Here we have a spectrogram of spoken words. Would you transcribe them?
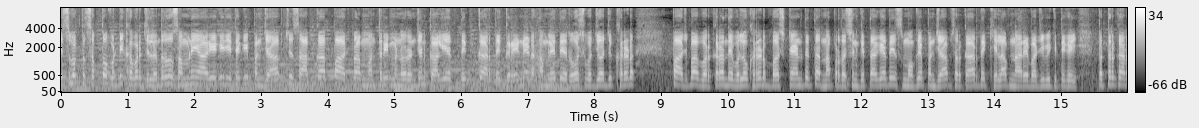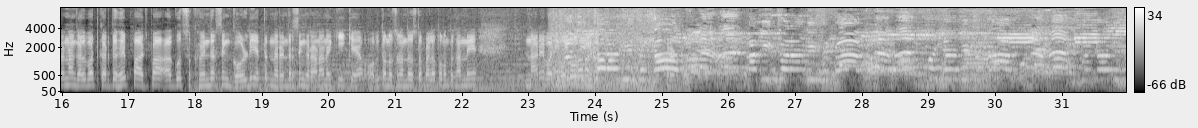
ਇਸ ਵਕਤ ਸਭ ਤੋਂ ਵੱਡੀ ਖਬਰ ਜਲੰਧਰ ਤੋਂ ਸਾਹਮਣੇ ਆ ਰਹੀ ਹੈ ਕਿ ਜਿੱਥੇ ਕਿ ਪੰਜਾਬ 'ਚ ਸਾਬਕਾ ਭਾਜਪਾ ਮੰਤਰੀ ਮਨੋਰੰਜਨ ਕਾਲੀਆ ਦੇ ਘਰ ਤੇ ਗ੍ਰੇਨੇਡ ਹਮਲੇ ਦੇ ਰੋਸ਼ ਵਜੋਂ ਅੱਜ ਖਰੜ ਭਾਜਪਾ ਵਰਕਰਾਂ ਦੇ ਵੱਲੋਂ ਖਰੜ ਬੱਸ ਸਟੈਂਡ ਤੇ ਧਰਨਾ ਪ੍ਰਦਰਸ਼ਨ ਕੀਤਾ ਗਿਆ ਤੇ ਇਸ ਮੌਕੇ ਪੰਜਾਬ ਸਰਕਾਰ ਦੇ ਖਿਲਾਫ ਨਾਅਰੇਬਾਜ਼ੀ ਵੀ ਕੀਤੀ ਗਈ। ਪੱਤਰਕਾਰਾਂ ਨਾਲ ਗੱਲਬਾਤ ਕਰਦੇ ਹੋਏ ਭਾਜਪਾ ਆਗੂ ਸੁਖਵਿੰਦਰ ਸਿੰਘ ਗੋਲਡੀ ਅਤੇ ਨਰਿੰਦਰ ਸਿੰਘ ਰਾਣਾ ਨੇ ਕੀ ਕਿਹਾ ਉਹ ਵੀ ਤੁਹਾਨੂੰ ਸੁਣਾਉਂਦੇ ਉਸ ਤੋਂ ਪਹਿਲਾਂ ਤੁਹਾਨੂੰ ਦਿਖਾਉਂਦੇ ਹਾਂ ਨਾਅਰੇਬਾਜ਼ੀ ਬੋਲੋ ਚੋਰਾਂ ਦੀ ਸਰਕਾਰ ਕਾਲੀ ਚੋਰਾਂ ਦੀ ਸਰਕਾਰ ਪੰਡਾਂ ਦੀ ਸਰਕਾਰ ਪੰਡਾਂ ਦੀ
